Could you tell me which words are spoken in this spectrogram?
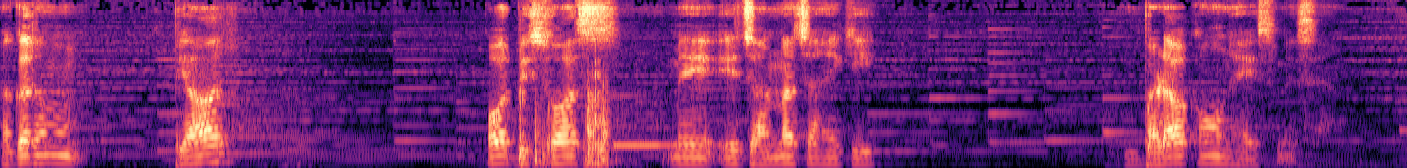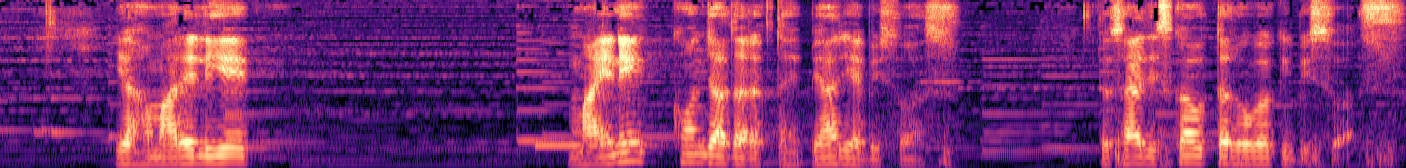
अगर हम प्यार और विश्वास में ये जानना चाहें कि बड़ा कौन है इसमें से, या हमारे लिए मायने कौन ज़्यादा रखता है, प्यार या विश्वास तो शायद इसका उत्तर होगा कि विश्वास।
